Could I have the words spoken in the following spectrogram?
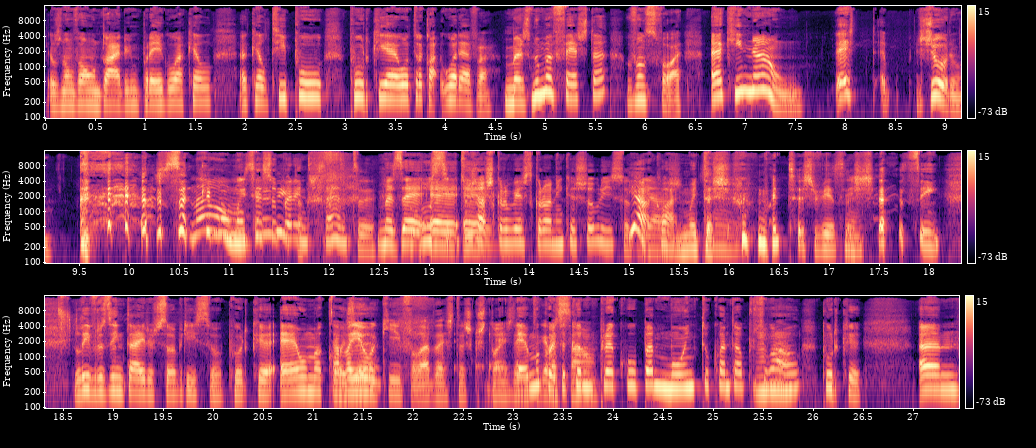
eles não vão dar emprego àquele, àquele tipo porque é outra whatever. Mas numa festa vão-se falar. Aqui não. É, juro. não, não isso é super interessante. Mas é, Lúcia, é, tu é... já escreveste crónicas sobre isso, yeah, claro, muitas, muitas vezes. Sim. Sim. livros inteiros sobre isso, porque é uma coisa. Estava eu aqui a falar destas questões da É uma coisa que me preocupa muito quanto ao Portugal, uhum. porque um,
